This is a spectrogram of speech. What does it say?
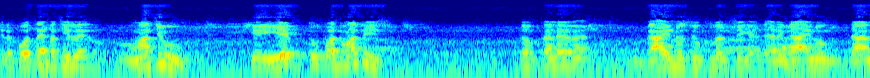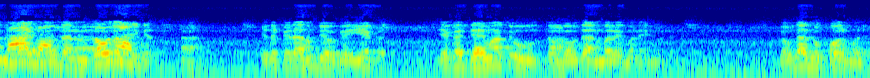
એટલે પોતે પછી વાંચ્યું કે એક તું પદ વાંચીશ તો તને ગાયનું સુખ મળશે કે અરે ગાયનું દાન ગૌદાન. એટલે પેલા સમજો કે એક એક અધ્યાય વાંચ્યું તો. ગૌદાન મળે મને ગૌદાનનું ફળ મળે.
